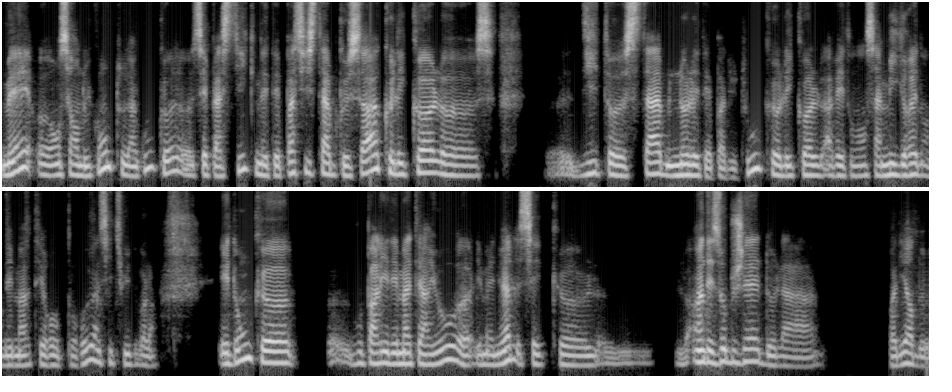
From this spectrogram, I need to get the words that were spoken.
mais euh, on s'est rendu compte tout d'un coup que ces plastiques n'étaient pas si stables que ça, que l'école euh, euh, dite stable ne l'était pas du tout, que l'école avait tendance à migrer dans des matériaux poreux, ainsi de suite. Voilà. Et donc, vous parliez des matériaux, Emmanuel, c'est que un des objets de la, on va dire, du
